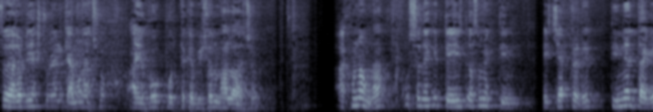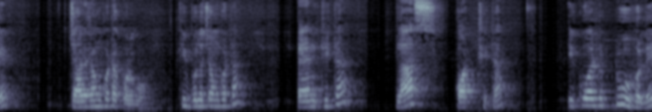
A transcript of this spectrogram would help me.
সো হ্যালো ডিয়ার স্টুডেন্ট কেমন আছো? আই হোপ প্রত্যেকে ভীষণ ভালো আছো। এখন আমরা কোর্সে দেখি তেইশ দশমিক তিন। এই চ্যাপ্টারে তিনের দাগের চারের অঙ্কটা করব। কি বলেছে অঙ্কটা? Tan theta plus cot theta equal to two হলে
